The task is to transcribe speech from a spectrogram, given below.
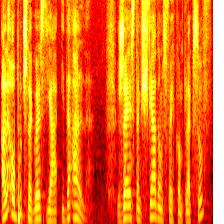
Ale oprócz tego jest ja idealne, że jestem świadom swoich kompleksów,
